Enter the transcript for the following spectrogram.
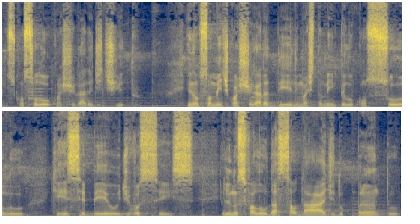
nos consolou com a chegada de Tito. E não somente com a chegada dele, mas também pelo consolo que recebeu de vocês. Ele nos falou da saudade, do pranto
